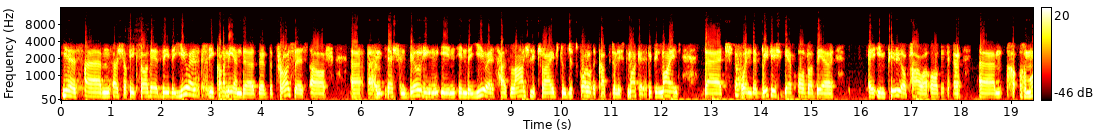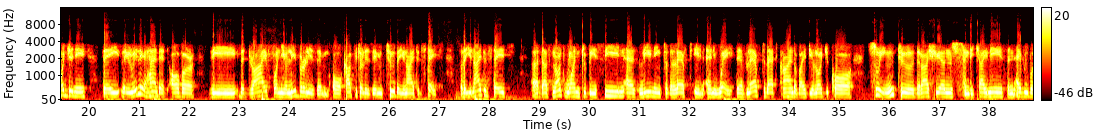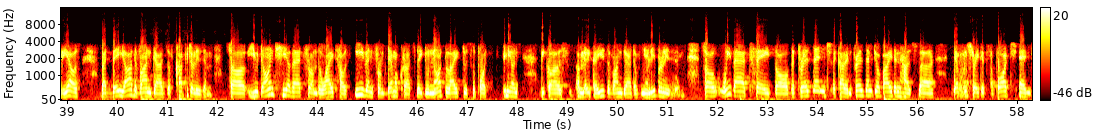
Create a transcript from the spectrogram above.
Yes, um, uh, Shafiq. So the, the, the, U.S. economy and the, the, the process of uh, um, nation building in, in the U.S. has largely tried to just follow the capitalist market. Keep in mind that when the British gave over their imperial power or their um, homogeny, they, they really handed over the, the drive for neoliberalism or capitalism to the United States. So the United States uh, does not want to be seen as leaning to the left in any way. They've left that kind of ideological swing to the Russians and the Chinese and everybody else, but they are the vanguards of capitalism. So you don't hear that from the White House, even from Democrats. They do not like to support unions because America is the vanguard of neoliberalism. So with that faith, though, the president, the current president, Joe Biden, has uh, demonstrated support and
